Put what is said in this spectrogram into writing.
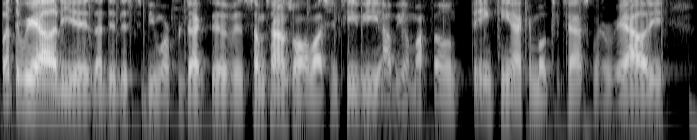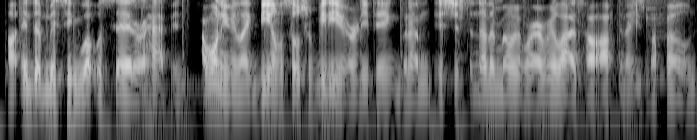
But the reality is I did this to be more productive. And sometimes while I'm watching TV, I'll be on my phone thinking I can multitask when in reality, I'll end up missing what was said or happened. I won't even like be on social media or anything, but I'm, it's just another moment where I realize how often I use my phone.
